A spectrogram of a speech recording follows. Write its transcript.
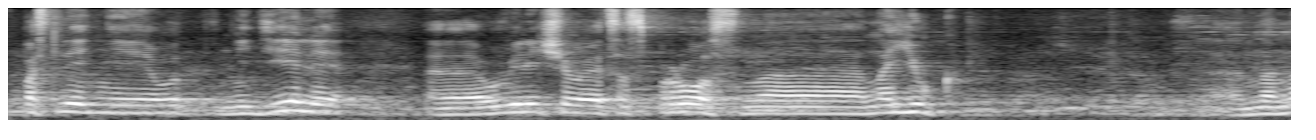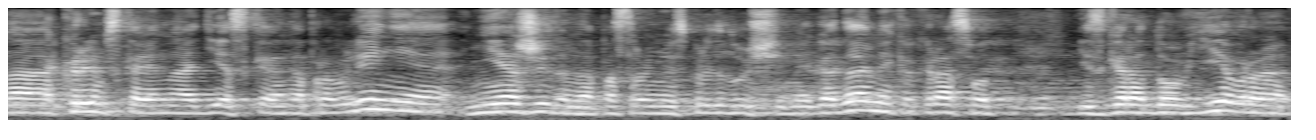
в последние вот недели э, увеличивается спрос на, на юг, э, на, на крымское и на одесское направление. Неожиданно по сравнению с предыдущими годами, как раз вот из городов Евро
